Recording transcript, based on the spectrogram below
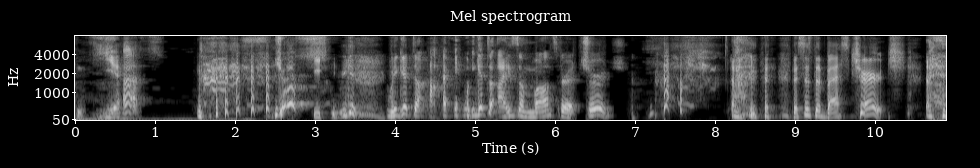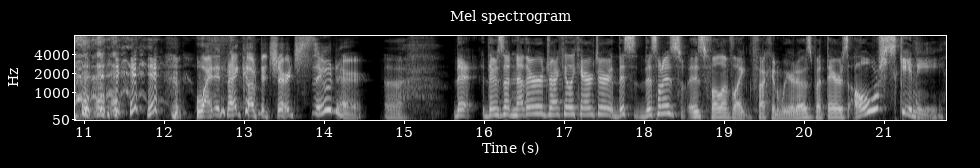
yes, yes, we get we get to we get to ice a monster at church. this is the best church. Why didn't I come to church sooner? Ugh. There, there's another Dracula character. This this one is is full of like fucking weirdos, but there's old skinny.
